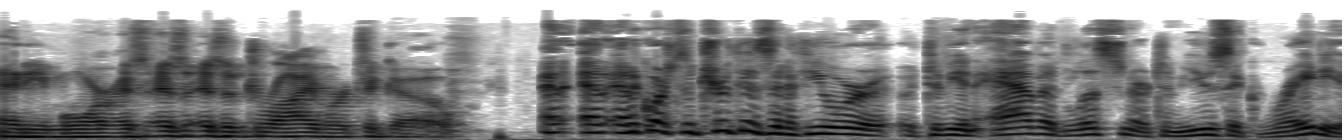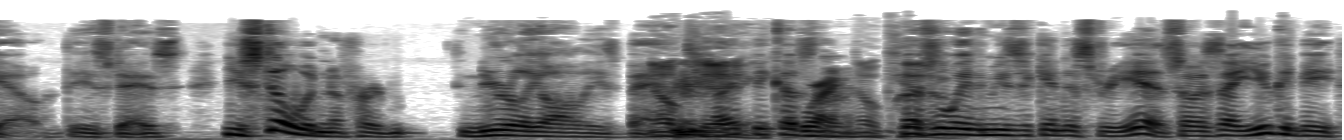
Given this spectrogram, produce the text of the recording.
anymore as, as as a driver to go. And, and, and, of course, the truth is that if you were to be an avid listener to music radio these days, you still wouldn't have heard nearly all these bands, no right? Because right. No because of the way the music industry is. So I say you could be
